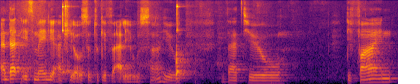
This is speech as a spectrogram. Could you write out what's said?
And that is mainly actually also to give values. Huh? You, that you define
